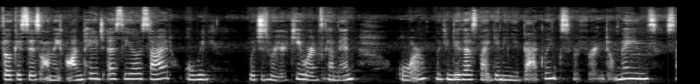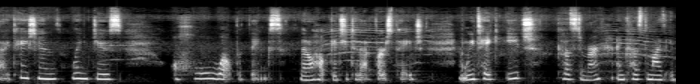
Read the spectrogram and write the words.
focuses on the on-page SEO side, or we, which is where your keywords come in, or we can do this by getting you backlinks, referring domains, citations, link juice, a whole wealth of things that'll help get you to that first page. And we take each customer and customize a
